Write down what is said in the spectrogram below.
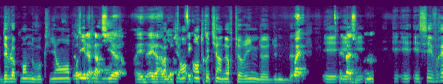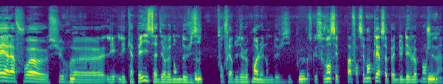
développement de nouveaux clients. Oui, la partie et, entretien, nurturing d'une. Ouais. Et, et, c'est vrai à la fois euh, sur mm. euh, les, les, KPI, c'est-à-dire le nombre de visites mm. pour faire du développement et le nombre de visites mm. parce que souvent c'est pas forcément clair. Ça peut être du développement chez un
